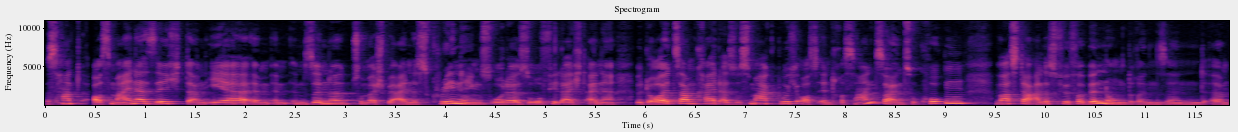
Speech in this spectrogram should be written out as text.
Es hat aus meiner Sicht dann eher im, im, im, Sinne zum Beispiel eines Screenings oder so vielleicht eine Bedeutsamkeit. Also es mag durchaus interessant sein zu gucken, was da alles für Verbindungen drin sind. Ähm,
